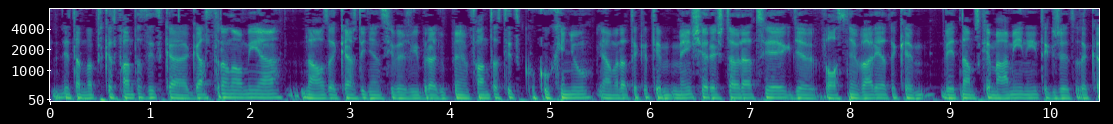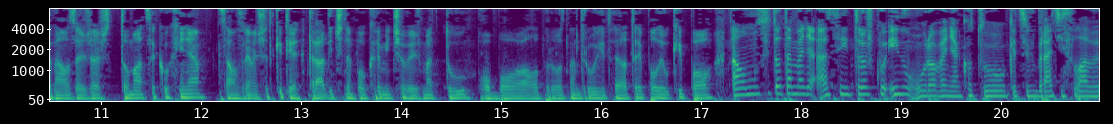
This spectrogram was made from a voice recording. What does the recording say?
je tam napríklad fantastická gastronómia. Naozaj každý deň si vieš vybrať úplne fantastickú kuchyňu. Ja mám rád také tie menšie reštaurácie, kde vlastne varia také vietnamské mamíny, takže je to taká naozaj že až domáca kuchyňa. Samozrejme všetky tie tradičné pokrmy, čo vieš mať tu, obo alebo rôzne druhy, teda tej polievky po. Ale musí to tam mať asi trošku inú úroveň ako tu, keď si v Bratislave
